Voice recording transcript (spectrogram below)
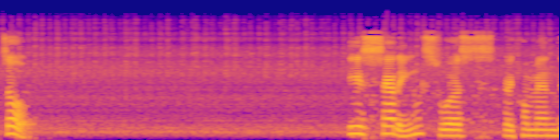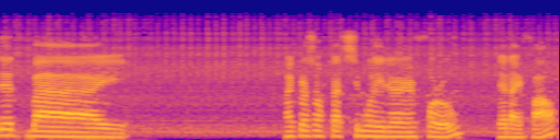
So these settings was recommended by Microsoft Flight Simulator forum that I found.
